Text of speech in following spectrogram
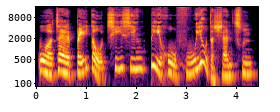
我在北斗七星庇护福佑的山村，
